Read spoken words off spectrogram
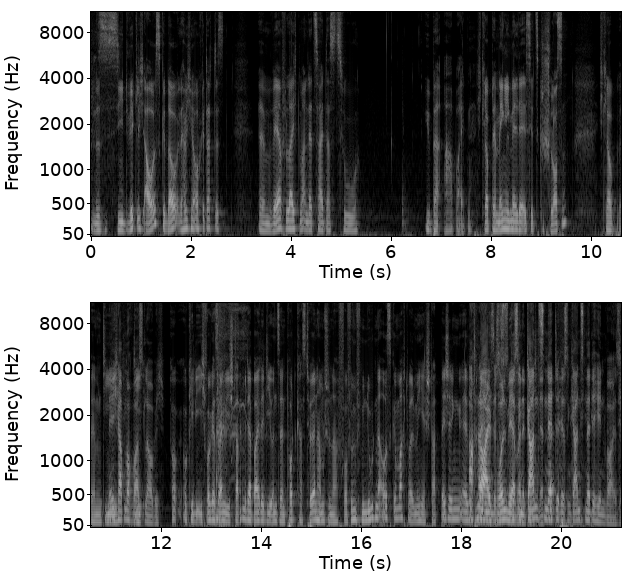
das sieht wirklich aus, genau. Da habe ich mir auch gedacht, das ähm, wäre vielleicht mal an der Zeit, das zu überarbeiten. Ich glaube, der Mängelmelder ist jetzt geschlossen. Ich glaube, ähm, die. nee, ich habe noch die, was, glaube ich. Okay, die, ich wollte gerade sagen, die Stadtmitarbeiter, die unseren Podcast hören, haben schon nach vor fünf Minuten ausgemacht, weil wir hier Stadtbashing äh, Ach betreiben. nein, das wollen ist, wir das aber sind ganz nicht. nette, das sind ganz nette Hinweise.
